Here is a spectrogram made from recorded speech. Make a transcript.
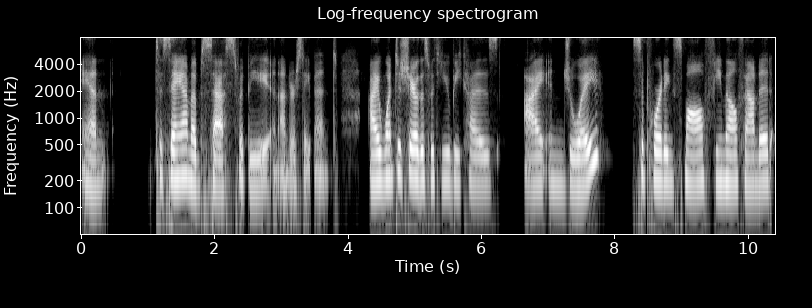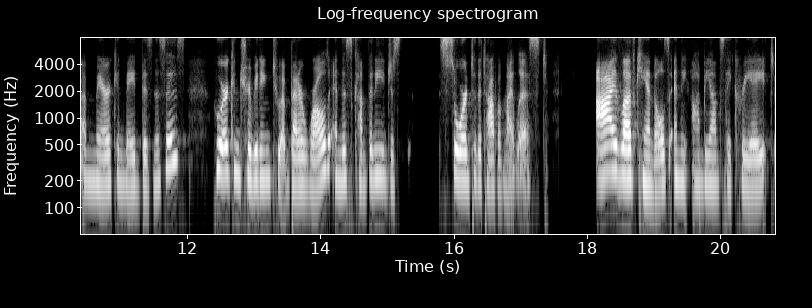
and to say I'm obsessed would be an understatement. I want to share this with you because I enjoy supporting small female founded American made businesses who are contributing to a better world. And this company just soared to the top of my list. I love candles and the ambiance they create.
